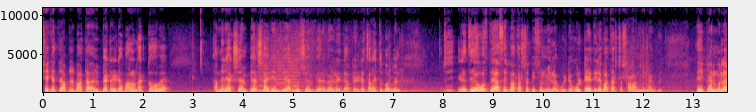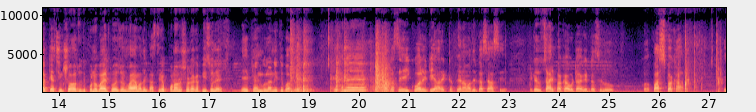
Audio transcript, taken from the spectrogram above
সেক্ষেত্রে আপনার বাতা ব্যাটারিটা ভালো থাকতে হবে। আপনার একশো এম্পিয়ার, ষাট এম্পিয়ার, দুশো এম্পিয়ারের ব্যাটারি দিয়ে আপনি এটা চালাইতে পারবেন। এটা যে অবস্থায় আছে, বাতাসটা পিছন মিল লাগবে। এটা উল্টে দিলে বাতাসটা সামান মিল লাগবে। এই ফ্যানগুলা ক্যাচিং সহ যদি কোনো বাইরের প্রয়োজন হয়, আমাদের কাছ থেকে পনেরোশো টাকা পিস হলে এই ফ্যানগুলো নিতে পারবে। এখানে আমার কাছে এই কোয়ালিটি আরেকটা ফ্যান আমাদের কাছে আছে। এটা তো চার পাখা, ওটা আগেরটা ছিল পাঁচ পাখা।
